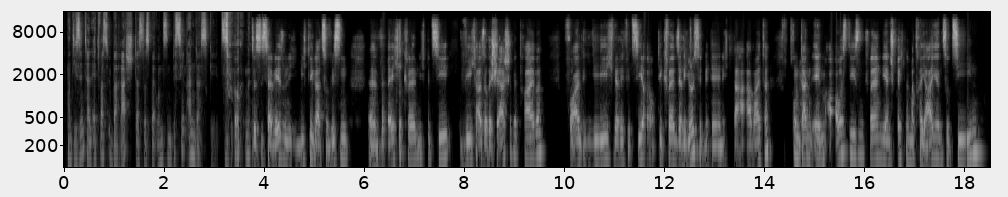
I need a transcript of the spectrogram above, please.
Und die sind dann etwas überrascht, dass das bei uns ein bisschen anders geht. So, ne? Es ist ja wesentlich wichtiger zu wissen, äh, welche Quellen ich beziehe, wie ich also Recherche betreibe vor allem, wie ich verifiziere, ob die Quellen seriös sind, mit denen ich da arbeite, und dann eben aus diesen Quellen die entsprechenden Materialien zu ziehen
